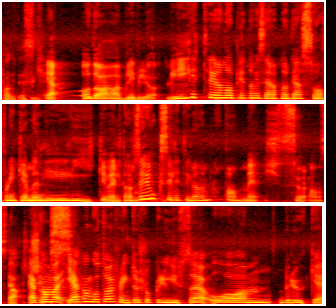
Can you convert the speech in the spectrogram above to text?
faktisk. Ja, og da blir vi litt oppgitt når vi ser at Norge er så flinke, men likevel tar oss i jukser litt, blant annet med sørlands Ja, jeg, kan være, jeg kan godt være flink til å slukke lyset og um, bruke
